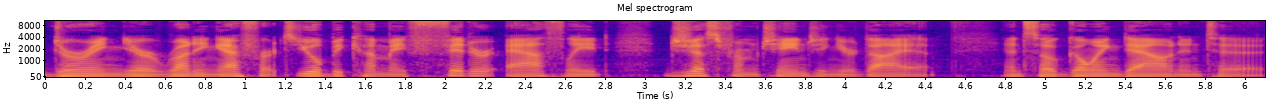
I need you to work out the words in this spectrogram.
during your running efforts. You'll become a fitter athlete just from changing your diet. And so going down into,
